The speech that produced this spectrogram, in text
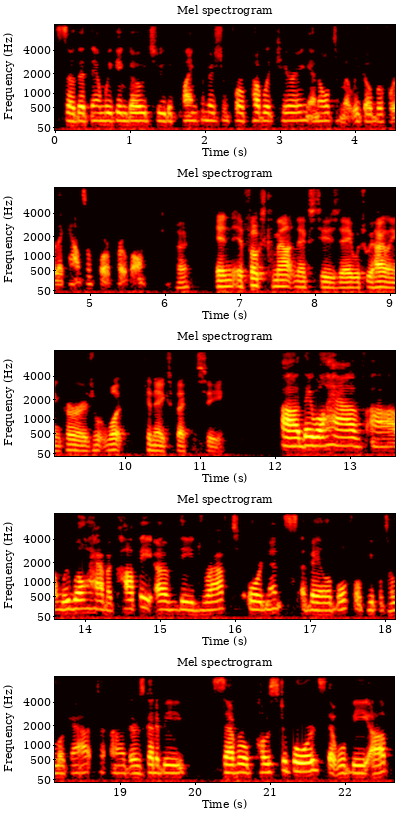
so that then we can go to the plan commission for a public hearing and ultimately go before the council for approval. Okay. And if folks come out next Tuesday, which we highly encourage, what can they expect to see? Uh, they will have, uh, we will have a copy of the draft ordinance available for people to look at. Uh, there's going to be several poster boards that will be up.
